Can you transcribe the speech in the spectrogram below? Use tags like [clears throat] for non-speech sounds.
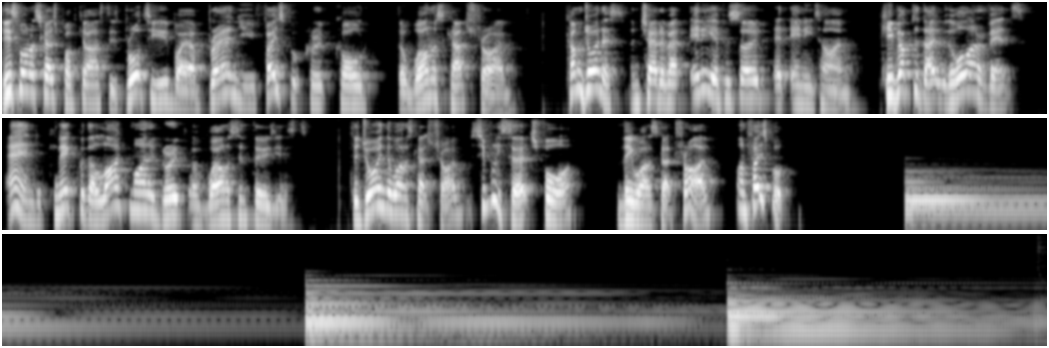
This Wellness Couch podcast is brought to you by our brand new Facebook group called the Wellness Couch Tribe. Come join us and chat about any episode at any time. Keep up to date with all our events and connect with a like minded group of wellness enthusiasts. To join the Wellness Couch Tribe, simply search for the Wellness Couch Tribe on Facebook.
